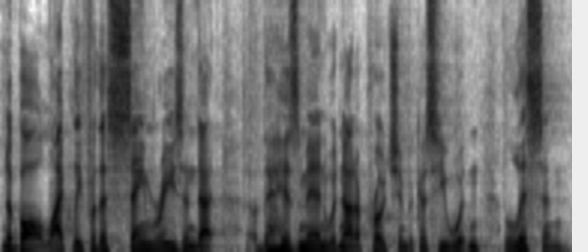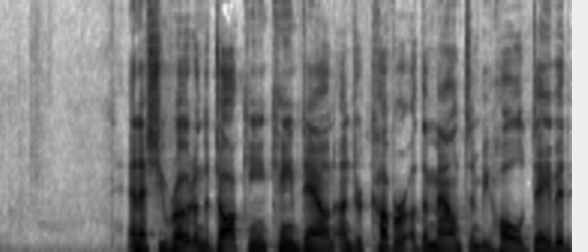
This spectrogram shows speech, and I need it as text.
nabal likely for the same reason that his men would not approach him because he wouldn't listen and as she rode on the donkey and came down under cover of the mountain, behold, David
